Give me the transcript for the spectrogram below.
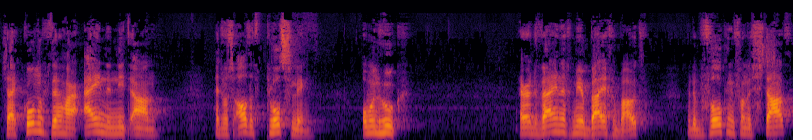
Zij kondigde haar einde niet aan. Het was altijd plotseling, om een hoek. Er werd weinig meer bijgebouwd en de bevolking van de staat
